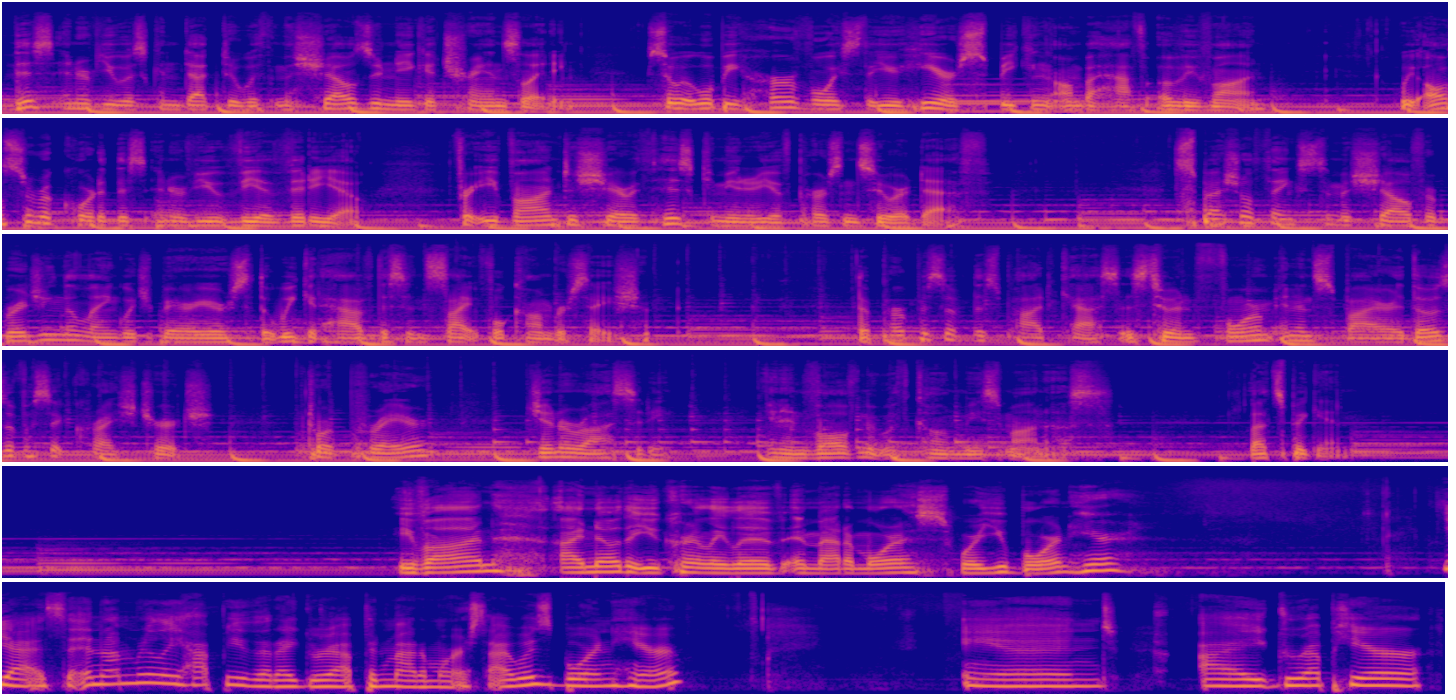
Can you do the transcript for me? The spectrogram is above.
This interview is conducted with Michelle Zuniga translating, so it will be her voice that you hear speaking on behalf of Ivan. We also recorded this interview via video for Ivan to share with his community of persons who are deaf. Special thanks to Michelle for bridging the language barrier so that we could have this insightful conversation. The purpose of this podcast is to inform and inspire those of us at Christ Church toward prayer, generosity, and involvement with Con Mis Manos. Let's begin. Ivan, I know that you currently live in Matamoros. Were you born here? Yes, and I'm really happy that I grew up in Matamoros. I was born here and I grew up here.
